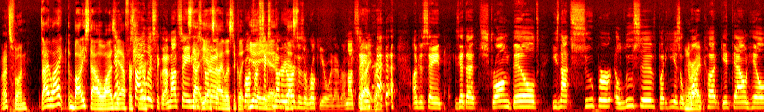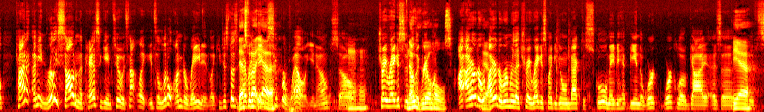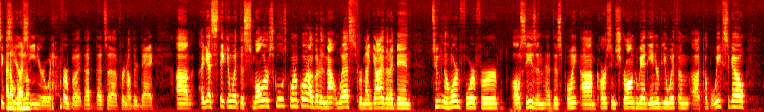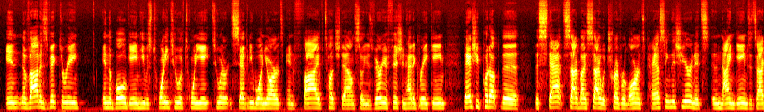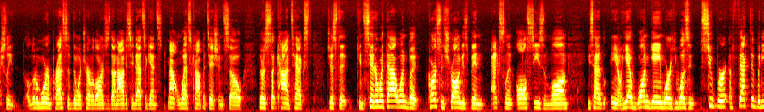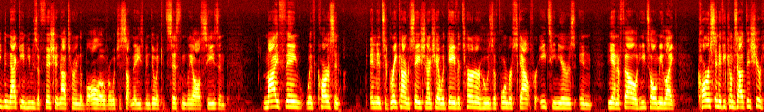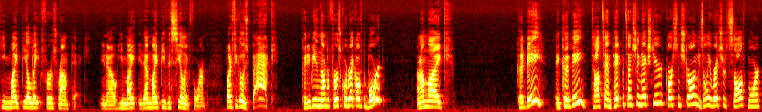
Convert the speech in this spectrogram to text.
That's fun. I like body style wise, yeah, for sure. stylistically. I'm not saying Sty- he's going yeah, to stylistically. run Yeah, for yeah, yeah. 1,600 yards as a rookie or whatever. I'm not saying. Right, right. I'm just saying he's got that strong build. He's not super elusive, but he is a one cut, get downhill. Kind of, I mean, really solid in the passing game too. It's not like it's a little underrated. Like he just does That's what I- everything yeah. super well, you know. So Trey Ragas is No another good real one. holes. I, I heard a, Yeah. I heard a rumor that Trey Ragas might be going back to school, maybe being the work workload guy as a Yeah, six year senior or whatever. But that that's uh, for another day. Um, I guess sticking with the smaller schools, quote unquote, I'll go to the Mountain West for my guy that I've been tooting the horn for for all season at this point. Um, Carson Strong, who we had the interview with him uh, a couple weeks ago, in Nevada's victory in the bowl game, he was 22 of 28, 271 yards and five touchdowns. So he was very efficient, had a great game. They actually put up the the stats side by side with Trevor Lawrence passing this year, and it's in nine games. It's actually a little more impressive than what Trevor Lawrence has done. Obviously, that's against Mountain West competition, so there's context just to consider with that one. But Carson Strong has been excellent all season long. He's had, you know, he had one game where he wasn't super effective, but even that game he was efficient, not turning the ball over, which is something that he's been doing consistently all season. My thing with Carson, and it's a great conversation I actually had with David Turner, who was a former scout for 18 years in the NFL, and he told me like Carson, if he comes out this year, he might be a late first round pick. You know, he might that might be the ceiling for him. But if he goes back, could he be the number first quarterback off the board? And I'm like, could be. It could be top ten pick potentially next year. Carson Strong. He's only a redshirt sophomore.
